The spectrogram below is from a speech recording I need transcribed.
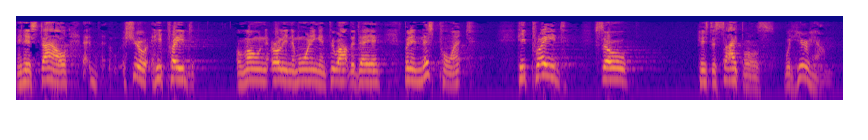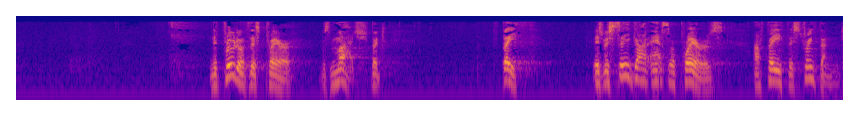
In his style, sure, he prayed alone early in the morning and throughout the day. But in this point, he prayed so his disciples would hear him. And the fruit of this prayer was much, but faith. As we see God answer prayers, our faith is strengthened.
